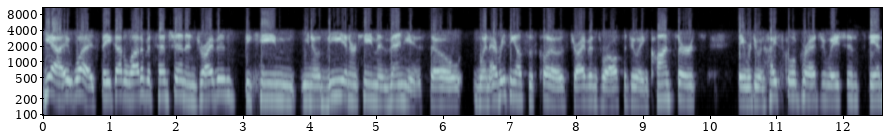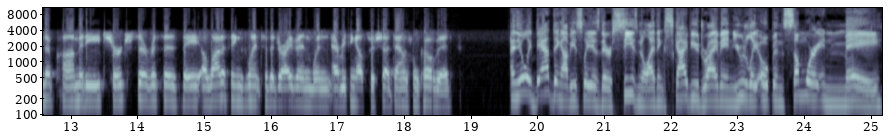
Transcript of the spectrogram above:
Yeah, it was. They got a lot of attention, and drive-ins became, you know, the entertainment venue. So when everything else was closed, drive-ins were also doing concerts. They were doing high school graduations, stand-up comedy, church services. They a lot of things went to the drive-in when everything else was shut down from COVID. And the only bad thing, obviously, is they're seasonal. I think Skyview Drive-In usually opens somewhere in May.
